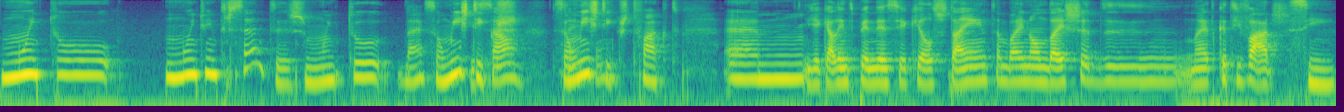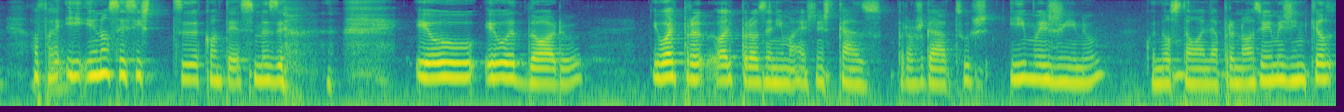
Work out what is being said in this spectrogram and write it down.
muito muito interessantes, muito, é? são místicos, são. são Sim, místicos de facto. Um, E aquela independência que eles têm também não deixa de, não é, de cativar. sim. Opa, E eu não sei se isto te acontece, mas eu, eu, eu adoro. Eu olho para, olho para os animais, neste caso para os gatos, e imagino, quando eles estão a olhar para nós, eu imagino que eles,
